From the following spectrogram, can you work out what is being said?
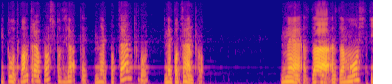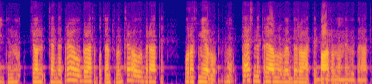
і тут вам треба просто взяти не по центру, не по центру, не за, замостіть, ну, це, не треба вибирати, по центру не треба вибирати, по розміру, ну, теж не треба вибирати, бажано не вибирати.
